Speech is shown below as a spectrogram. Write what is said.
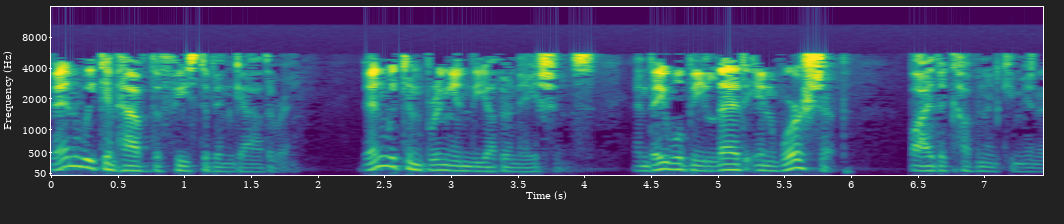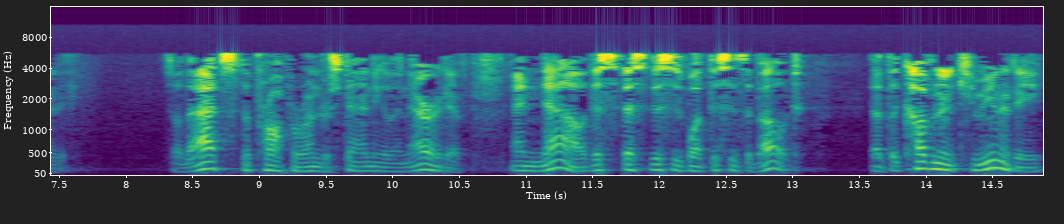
then we can have the Feast of Ingathering. Then we can bring in the other nations, and they will be led in worship by the covenant community. So that's the proper understanding of the narrative. And now this, this, this is what this is about. That the covenant community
